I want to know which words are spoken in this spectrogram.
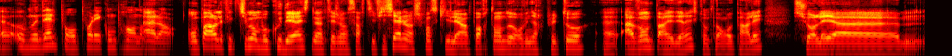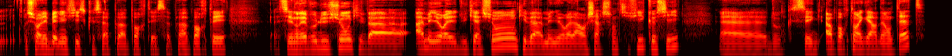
aux modèles pour pour les comprendre. Alors on parle effectivement beaucoup des risques de l'intelligence artificielle. Je pense qu'il est important de revenir plutôt avant de parler des risques, on peut en reparler sur les sur les bénéfices que ça peut apporter. Ça peut apporter. C'est une révolution qui va améliorer l'éducation, qui va améliorer la recherche scientifique aussi. Euh, donc c'est important à garder en tête.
